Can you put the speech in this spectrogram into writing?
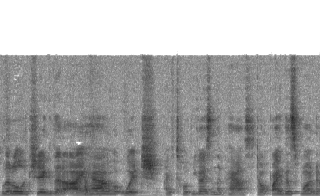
little jig that I have, which I've told you guys in the past, don't buy this one,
